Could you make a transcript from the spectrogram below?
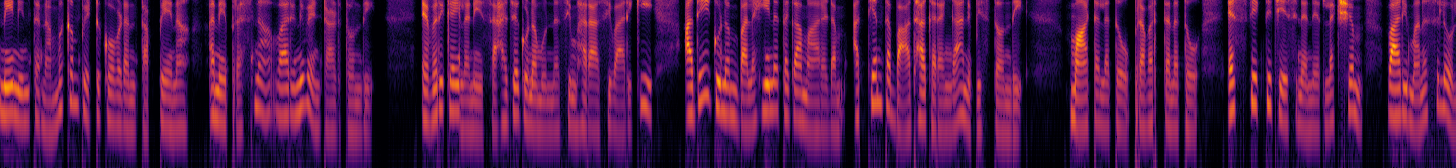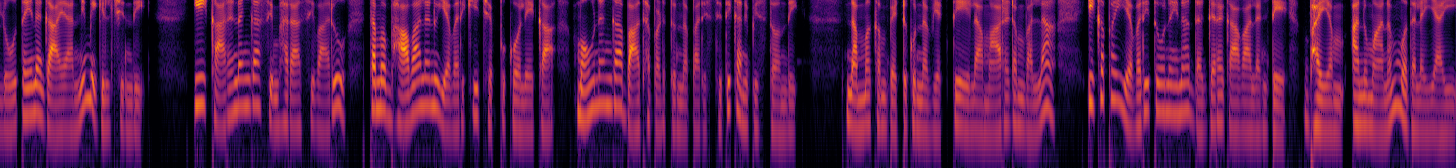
నేనింత నమ్మకం పెట్టుకోవడం తప్పేనా? అనే ప్రశ్న వారిని వెంటాడుతోంది. ఎవరికైలని సహజ గుణమున్న సింహరాశివారికి అదే గుణం బలహీనతగా మారడం అత్యంత బాధాకరంగా అనిపిస్తోంది. మాటలతో ప్రవర్తనతో ఎస్ వ్యక్తి చేసిన నిర్లక్ష్యం వారి మనసులో లోతైన గాయాన్ని మిగిల్చింది. ఈ కారణంగా సింహరాశివారు తమ భావాలను ఎవరికీ చెప్పుకోలేక మౌనంగా బాధపడుతున్న పరిస్థితి కనిపిస్తోంది. నమ్మకం పెట్టుకున్న వ్యక్తి ఇలా మారడం వల్ల ఇకపై ఎవరితోనైనా దగ్గర కావాలంటే భయం అనుమానం మొదలయ్యాయి.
